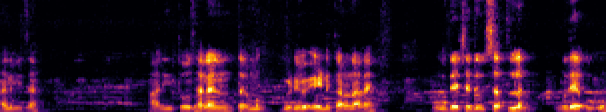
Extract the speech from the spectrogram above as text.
अन्वीचा. आणि तो झाल्यानंतर मग व्हिडिओ एंड करणार आहे. उद्याच्या दिवसातलं उद्या बघू.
